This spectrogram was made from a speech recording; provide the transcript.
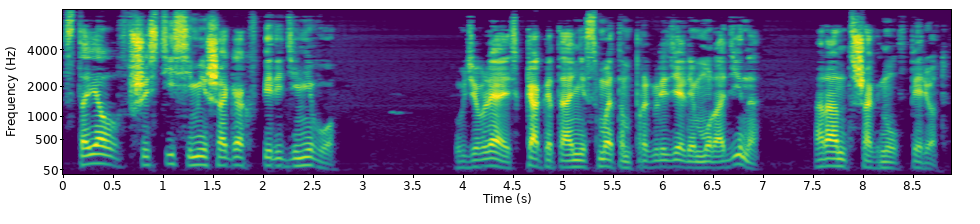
стоял в шести-семи шагах впереди него. Удивляясь, как это они с Мэттом проглядели Мурадина, Ранд шагнул вперед.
